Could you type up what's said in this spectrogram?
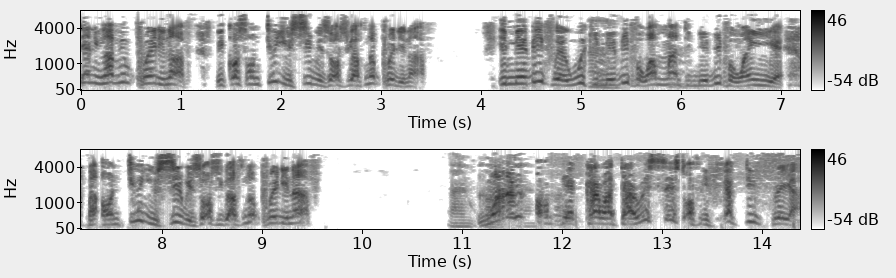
then you haven't prayed enough because until you see results, you have not prayed enough. It may be for a week, it may be for one month, it may be for one year, but until you see results, you have not prayed enough. One of the characteristics of effective prayer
